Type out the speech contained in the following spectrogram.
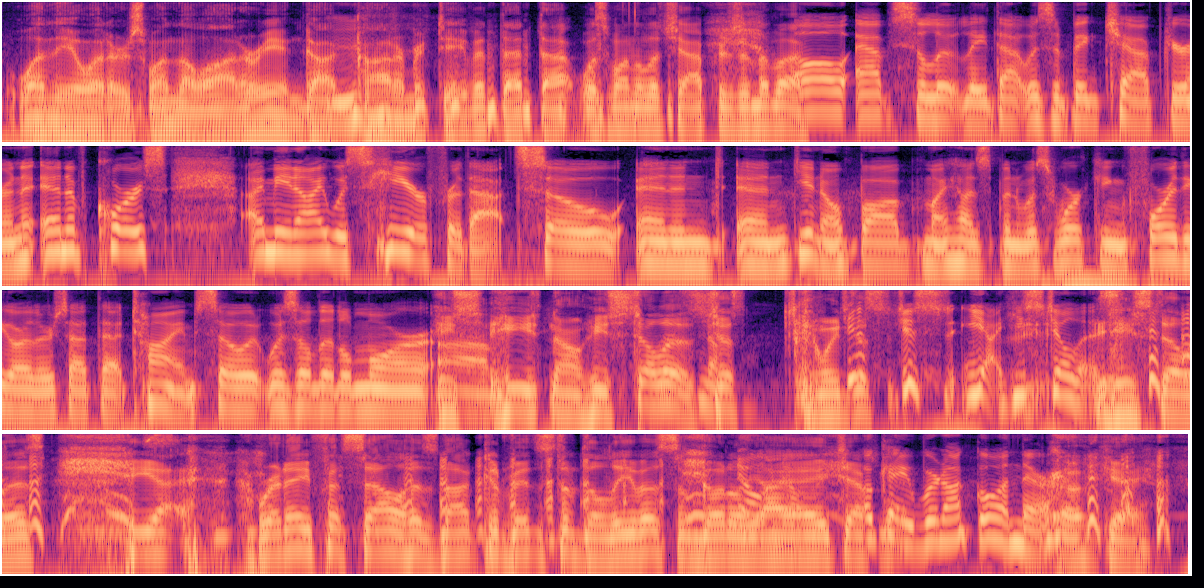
when the Oilers won the lottery and got mm-hmm. Connor McDavid, that that was one of the chapters in the book. Oh, absolutely, that was a big chapter, and and of course, I mean, I was here for that. So and and you know, Bob, my husband, was working for the Oilers at that time, so it was a little more. He's, um, he no, he still is. Just can we just, just, just yeah, he still is. He still is. he, uh, René Fasel has not convinced him to leave us and go to no, the no. Okay, we're not going there. Okay.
